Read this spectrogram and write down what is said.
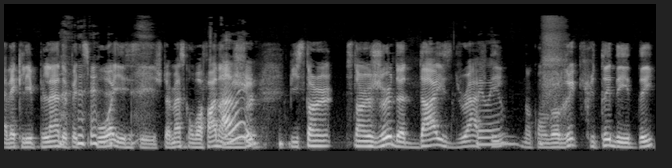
avec les plans de petits pois. et c'est justement ce qu'on va faire dans Ah le oui? jeu. Puis, c'est un, un jeu de dice voyons. drafting. Donc, on va recruter des dés.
